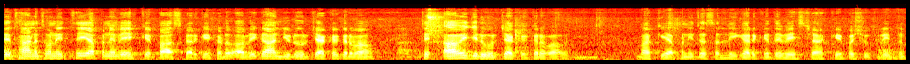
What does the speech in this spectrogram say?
ਤੇ ਹਾਂਜੀ। ਥਾਣੇ ਤੁਹਾਨੂੰ ਇੱਥੇ ਹੀ ਆਪਣੇ ਵੇਖ ਕੇ ਪਾਸ ਕਰਕੇ ਖੜੋ ਆ ਵੀ ਗਾਂ ਜਰੂਰ ਚੈੱਕ ਕਰਵਾਓ ਹਾਂਜੀ ਤੇ ਆ ਵੀ ਜਰੂਰ ਚੈੱਕ ਕਰਵਾਓ ਜੀ ਬਾਕੀ ਆਪਣੀ ਤਸੱਲੀ ਕਰਕੇ ਤੇ ਵੇਚ ਚੱਕ ਕੇ ਪਸ਼ੂ ਖਰੀਦੋ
